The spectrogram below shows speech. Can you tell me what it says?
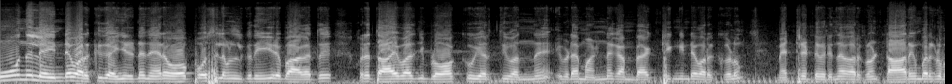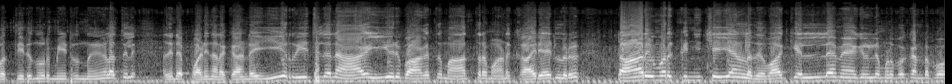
മൂന്ന് ലൈനിന്റെ വർക്ക് കഴിഞ്ഞിട്ടുണ്ട്. നേരെ ഓപ്പോസിറ്റ് നമ്മൾ നിൽക്കുന്ന ഈ ഒരു ഭാഗത്ത് കുറേ തായ്വാതിഞ്ഞ് ബ്ലോക്ക് ഉയർത്തി വന്ന് ഇവിടെ മണ്ണ് കമ്പാക്ടിങ്ങിന്റെ വർക്കുകളും മെറ്റിട്ട് വരുന്ന വർക്കുകളും ടാറിംഗ് വർക്കുകൾ പത്ത് ഇരുന്നൂറ് മീറ്റർ നീളത്തിൽ അതിന്റെ പണി നടക്കാറുണ്ട് ഈ റീച്ചിൽ തന്നെ ആകെ ഈ ഒരു ഭാഗത്ത് മാത്രമാണ് കാര്യമായിട്ടുള്ളൊരു ടാറിംഗ് വർക്ക് ഇനി ചെയ്യാനുള്ളത്. ബാക്കി എല്ലാ മേഖലയിലും നമ്മളിപ്പോൾ കണ്ടപ്പോൾ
